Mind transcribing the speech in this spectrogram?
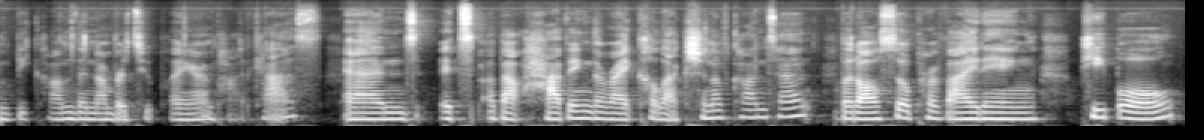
Um, become the number two player in podcasts. And it's about having the right collection of content, but also providing people,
